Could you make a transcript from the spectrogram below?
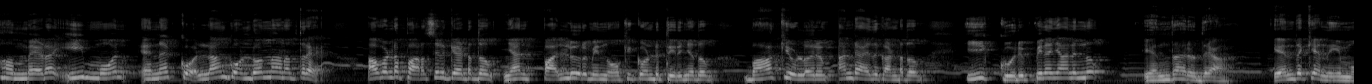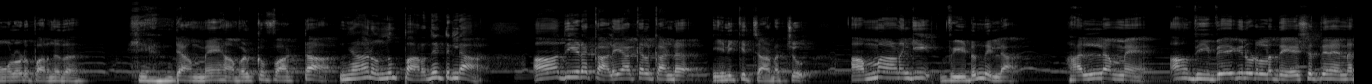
അമ്മയുടെ ഈ മോൻ എന്നെ കൊല്ലാൻ കൊണ്ടുവന്നാണത്രേ. അവളുടെ പറച്ചിൽ കേട്ടതും ഞാൻ പല്ലുറുമി നോക്കിക്കൊണ്ട് തിരിഞ്ഞതും ബാക്കിയുള്ളവരും എന്റെ ആയത് കണ്ടതും ഈ കുരുപ്പിനെ ഞാനിന്ന് എന്താ രുദ്ര? എന്തൊക്കെയാണ് നീ മോളോട് പറഞ്ഞത്? എന്റെ അമ്മേ അവൾക്ക് വട്ട. ഞാനൊന്നും പറഞ്ഞിട്ടില്ല. ആദിയുടെ കളിയാക്കൽ കണ്ട് എനിക്ക് ചടച്ചു. അമ്മ ആണെങ്കിൽ വിടുന്നില്ല. അല്ലമ്മേ ആ വിവേകിനോടുള്ള ദേഷ്യത്തിന് എന്നെ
